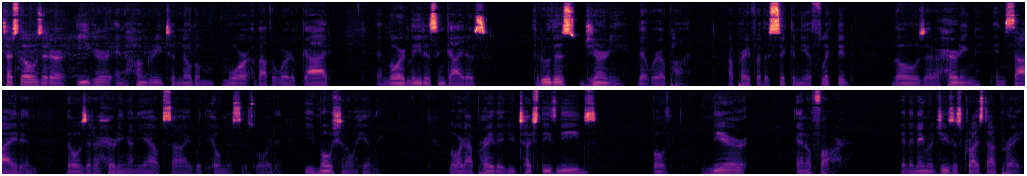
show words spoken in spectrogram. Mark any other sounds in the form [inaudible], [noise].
Touch those that are eager and hungry to know the more about the Word of God. And Lord, lead us and guide us through this journey that we're upon. I pray for the sick and the afflicted, those that are hurting inside, and those that are hurting on the outside with illnesses, Lord, and emotional healing. Lord, I pray that you touch these needs, both near and afar. In the name of Jesus Christ, I pray.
